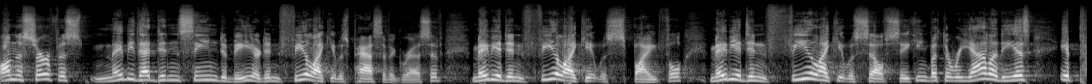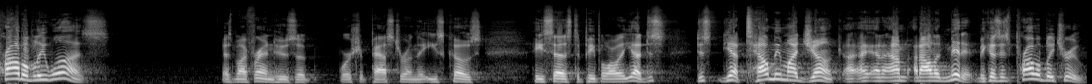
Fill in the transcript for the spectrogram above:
On the surface, maybe that didn't seem to be or didn't feel like it was passive aggressive. Maybe it didn't feel like it was spiteful. Maybe it didn't feel like it was self seeking, but the reality is it probably was. As my friend who's a worship pastor on the East Coast, he says to people, yeah, just, just yeah, tell me my junk, I, and, and I'll admit it because it's probably true.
